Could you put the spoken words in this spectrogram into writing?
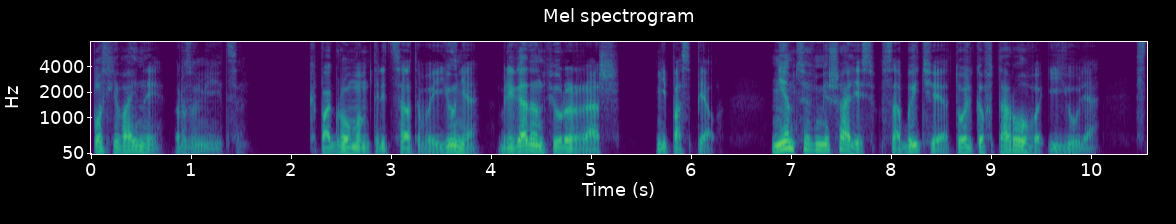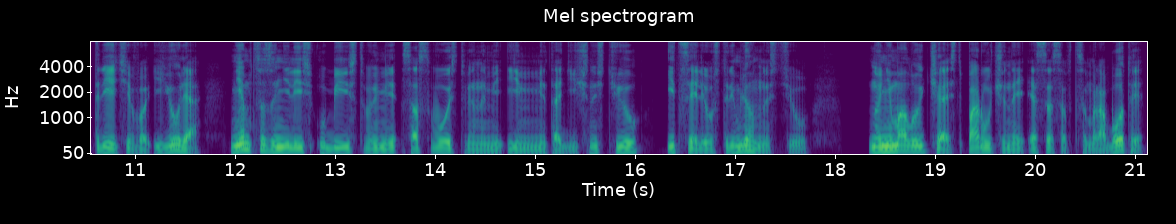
После войны, разумеется. К погромам 30 июня бригаденфюрер Раш не поспел. Немцы вмешались в события только 2 июля. С 3 июля немцы занялись убийствами со свойственными им методичностью и целеустремленностью, но немалую часть порученной эсэсовцам работы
